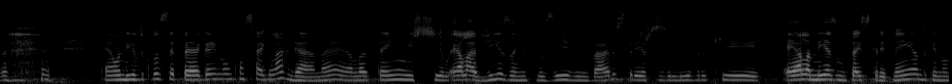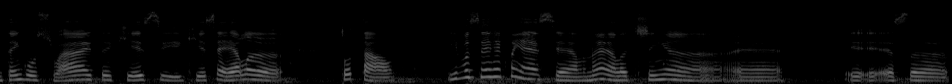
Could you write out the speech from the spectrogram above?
É um livro que você pega e não consegue largar, né? Ela tem um estilo. Ela avisa, inclusive, em vários trechos do livro que ela mesma está escrevendo, que não tem ghostwriter, que esse, que esse é ela total. E você reconhece ela, né? Ela tinha é, essa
